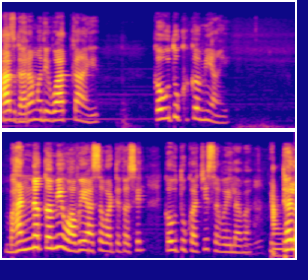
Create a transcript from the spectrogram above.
आज घरामध्ये वाद का आहेत? कौतुक कमी आहे. भांडणं कमी व्हावे असं वाटत असेल कौतुकाची सवय लावा. विठ्ठल!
